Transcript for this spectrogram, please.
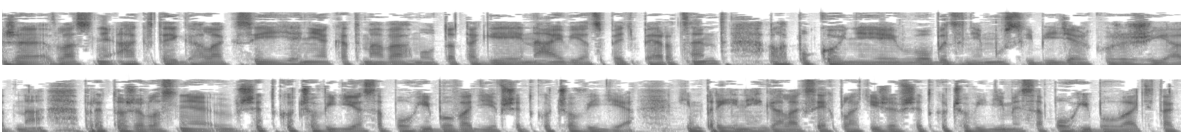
že vlastne ak v tej galaxii je nejaká tmavá hmota, tak je jej najviac 5%, ale pokojne jej vôbec nemusí byť akože žiadna pretože vlastne všetko, čo vidia sa pohybovať, je všetko, čo vidia. Kým pri iných galaxiách platí, že všetko, čo vidíme sa pohybovať, tak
